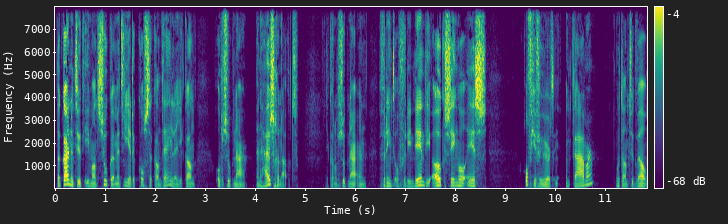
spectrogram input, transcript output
dan kan je natuurlijk iemand zoeken met wie je de kosten kan delen. Je kan op zoek naar een huisgenoot. Je kan op zoek naar een vriend of vriendin die ook single is. Of je verhuurt een, kamer. Moet dan natuurlijk wel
